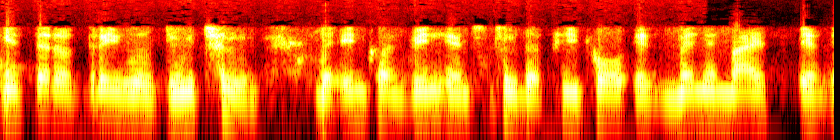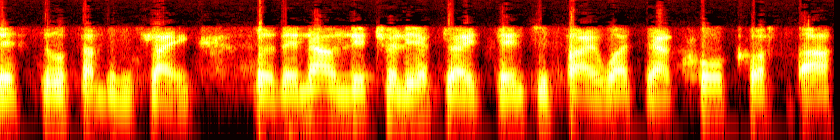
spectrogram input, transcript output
instead of three, we'll do two. The inconvenience to the people is minimized if there's still something flying. So they now literally have to identify what their core costs are,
